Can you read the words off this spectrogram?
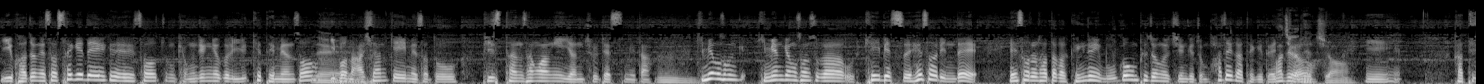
이 과정에서 세계 대회에서 좀 경쟁력을 잃게 되면서 네. 이번 아시안 게임에서도 비슷한 상황이 연출됐습니다. 음. 김영성, 김연경 선수가 KBS 해설인데 해설을 하다가 굉장히 무거운 표정을 지은 게 좀 화제가 되기도 했죠. 화제가 됐죠. 예. 같이,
